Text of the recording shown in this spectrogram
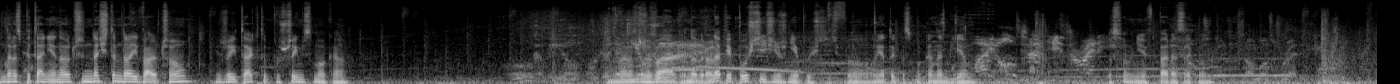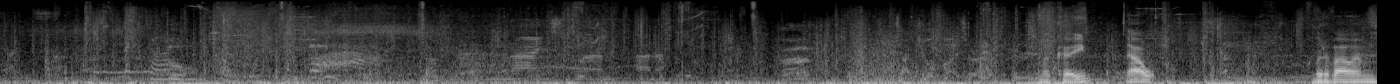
A teraz pytanie, no czy nasi tam dalej walczą? Jeżeli tak, to puszczę im smoka. No, że. Dobra, lepiej puścić niż nie puścić, bo ja tego smoka nabijam. Dosłownie w parę sekund. Okej. Au. Wyrwałem.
